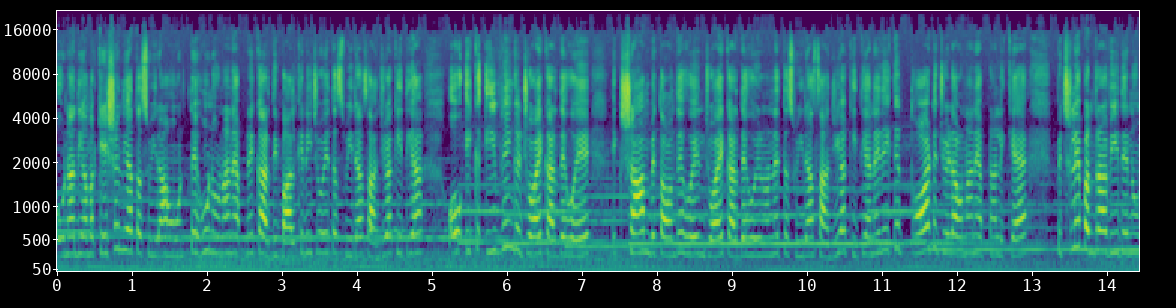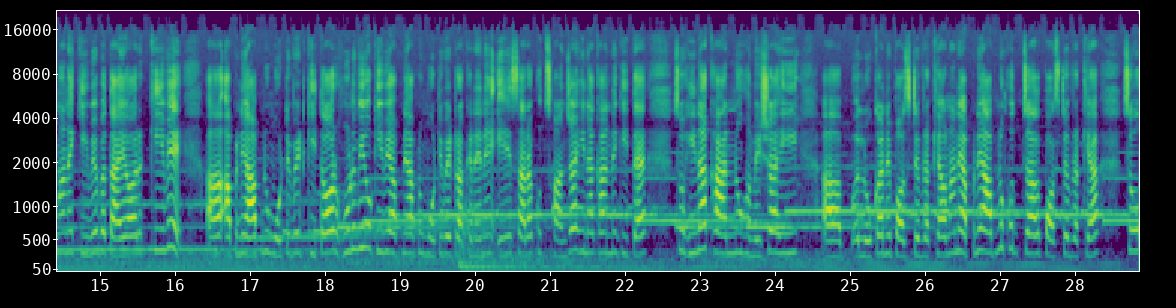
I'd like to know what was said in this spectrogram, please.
ਉਹਨਾਂ ਦੀਆਂ ਵਕੇਸ਼ਨ ਦੀਆਂ ਤਸਵੀਰਾਂ ਹੋਣ, ਤੇ ਹੁਣ ਉਹਨਾਂ ਨੇ ਆਪਣੇ ਘਰ ਦੀ ਬਾਲਕਨੀ 'ਚੋਂ ਇਹ ਤਸਵੀਰਾਂ ਸਾਂਝੀਆਂ ਕੀਤੀਆਂ। ਉਹ ਇੱਕ ਈਵਨਿੰਗ ਇੰਜੋਏ ਕਰਦੇ ਹੋਏ, ਇੱਕ ਸ਼ਾਮ ਬਿਤਾਉਂਦੇ ਹੋਏ ਇੰਜੋਏ ਕਰਦੇ ਹੋਏ ਉਹਨਾਂ ਨੇ ਤਸਵੀਰਾਂ ਸਾਂਝੀਆਂ ਕੀਤੀਆਂ ਨੇ ਇੱਕ ਥਾਟ ਜਿਹੜਾ ਉਹਨਾਂ ਨੇ ਆਪਣਾ ਲਿਖਿਆ ਹੈ, ਪਿਛਲੇ 15-20 ਦਿਨ ਉਹਨਾਂ ਨੇ ਕਿਵੇਂ ਬਤਾਏ ਔਰ ਕਿਵੇਂ ਆਪਣੇ ਆਪ ਨੂੰ ਮੋਟੀਵੇਟ ਕੀਤਾ ਔਰ ਹੁਣ ਵੀ ਉਹ ਕਿਵੇਂ ਆਪਣੇ ਆਪ ਨੂੰ ਮੋਟੀਵੇਟ ਰੱਖ ਰਹੇ ਨੇ, ਇਹ ਸਾਰਾ ਕੁਝ ਸਾਂਝਾ ਹੀਨਾ ਖਾਨ ਨੇ ਕੀਤਾ ਹੈ। ਸੋ ਹੀਨਾ ਖਾਨ ਨੂੰ ਹਮੇਸ਼ਾ ਹੀ ਲੋਕਾਂ ਨੇ ਪੋਜ਼ਿਟਿਵ ਰੱਖਿਆ, ਉਹਨਾਂ ਨੇ ਆਪਣੇ ਆਪ ਨੂੰ ਖੁਦ ਜ਼ਿਆਦਾ ਪੋਜ਼ਿਟਿਵ ਰੱਖਿਆ। ਸੋ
